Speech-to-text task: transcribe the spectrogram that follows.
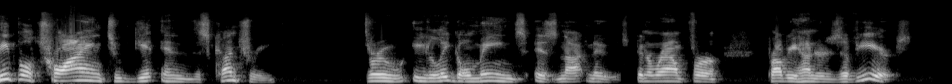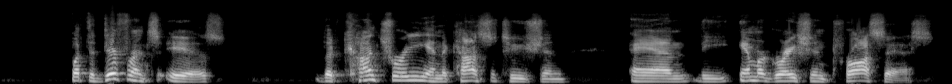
People trying to get in this country through illegal means is not new. It's been around for probably hundreds of years. But the difference is the country and the Constitution and the immigration process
